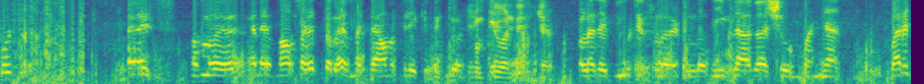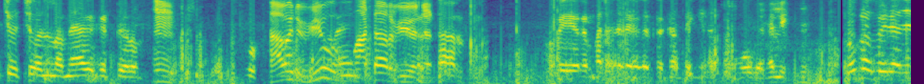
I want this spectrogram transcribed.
പോയിട്ട്? നമ്മൾ അങ്ങനെ മാമ്പഴത്തറ എന്ന ഗ്രാമത്തിലേക്ക് വണ്ടിയിരിക്കുകയാണ്. വളരെ ബ്യൂട്ടിഫുൾ ആയിട്ടുള്ള നീലാകാശവും മഞ്ഞ വരച്ചു വെച്ചുള്ള മേഘക്കെട്ടുകളും. ആ ഒരു വ്യൂ മാട്ടാർ വ്യൂ. കുറേയേറെ മലനിരകളൊക്കെ കണ്ടിങ്ങനെ പോവുകയാണല്ലേ? അല്ലേ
